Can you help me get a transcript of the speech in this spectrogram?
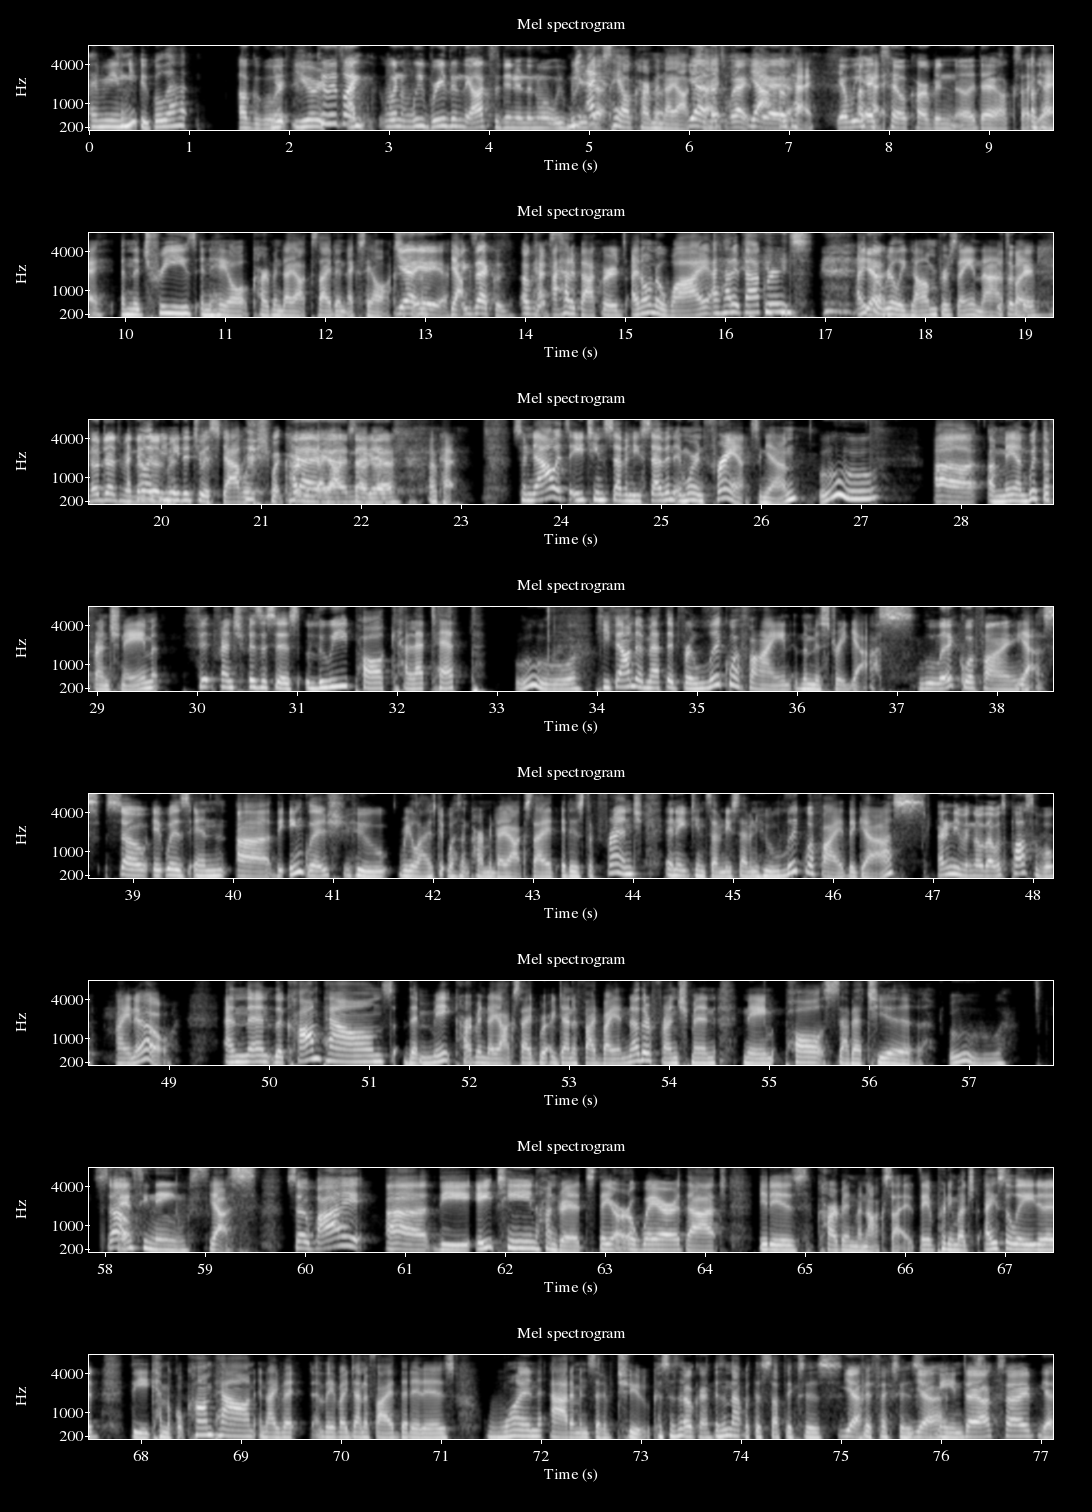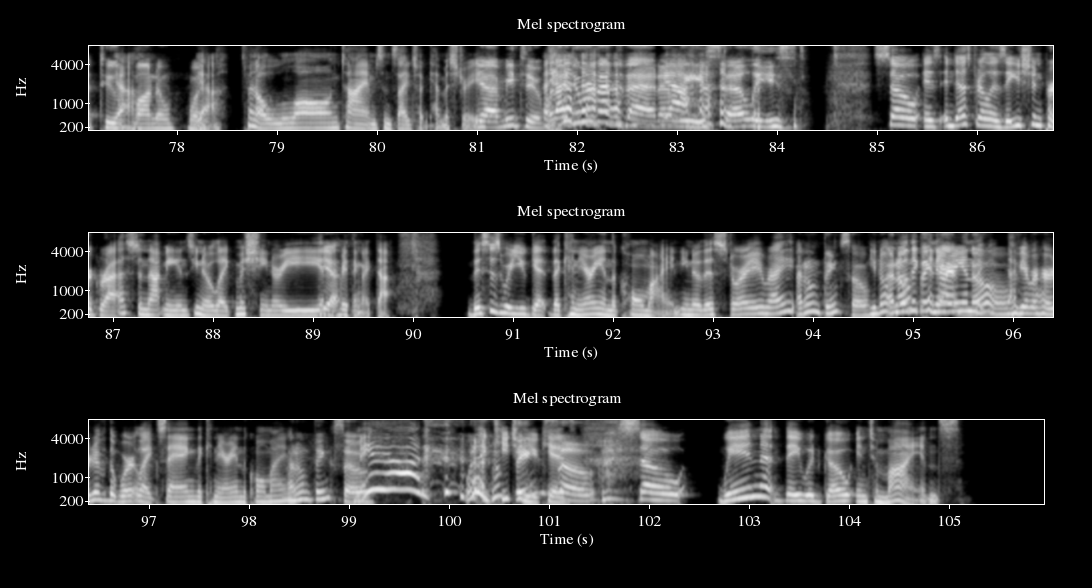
I mean Can you Google that? I'll Google You're- it. you're- Because it's like when we breathe in the oxygen and then what we We breathe out- exhale carbon dioxide. Yeah, that's right. Yeah, Yeah, yeah, yeah. okay. Yeah, we Okay. exhale carbon uh, dioxide. Okay. yeah. And the trees inhale carbon dioxide and exhale oxygen. Yeah, yeah, yeah. Yeah. Exactly. Okay. Yes. I had it backwards. I don't know why I had it backwards. I feel really dumb for saying that. It's okay. No judgment. I feel no like judgment. we needed to establish what carbon dioxide no, is. Okay. So now it's 1877 and we're in France again. Ooh. Uh, a man with a French name, French physicist Louis Paul Cailletet, Ooh. he found a method for liquefying the mystery gas. Liquefying. Yes. So it was in uh, the English who realized it wasn't carbon dioxide. It is the French in 1877 who liquefied the gas. I didn't even know that was possible. I know. And then the compounds that make carbon dioxide were identified by another Frenchman named Paul Sabatier. Ooh. So, Fancy names. yes. So by uh, the 1800s, they are aware that it is carbon monoxide. They have pretty much isolated the chemical compound, and I've, they've identified that it is one atom instead of two. Because isn't, Okay. isn't that what the suffixes, Yeah. prefixes yeah, mean? dioxide. Yeah, two Yeah. mono one. Yeah, it's been a long time since I took chemistry. Yeah, me too. But I do remember that at Yeah. least. At least. So as industrialization progressed, and that means, you know, like machinery and Yeah. everything like that. This is where you get the canary in the coal mine. You know this story, right? I don't think so. You don't, I know the canary I in know. the Have you ever heard of the word like saying the canary in the coal mine? I don't think so. Man, what are I don't teaching you kids? so. So when they would go into mines,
